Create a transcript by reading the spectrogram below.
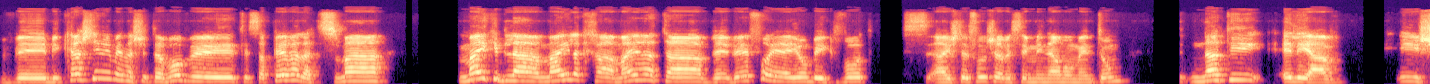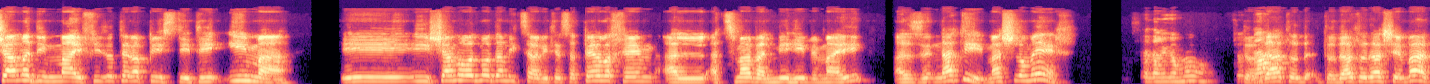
וביקשתי ממנה שתבוא ותספר על עצמה מה היא קיבלה, מה היא לקחה, מה היא ראתה ואיפה היא היום בעקבות ההשתתפות שלה בסמינר מומנטום. נתי אליאב היא אישה מדהימה, היא פיזיותרפיסטית, היא אימא, היא, היא אישה מאוד מאוד אמיצה והיא תספר לכם על עצמה ועל מי היא ומה היא. אז נתי, מה שלומך? בסדר גמור. תודה, תודה, תודה, תודה שבאת.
